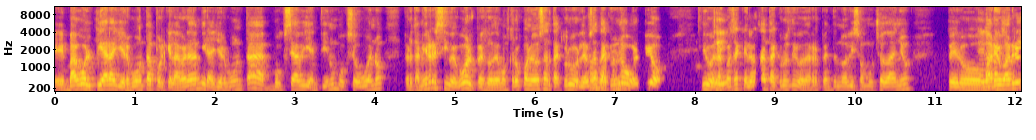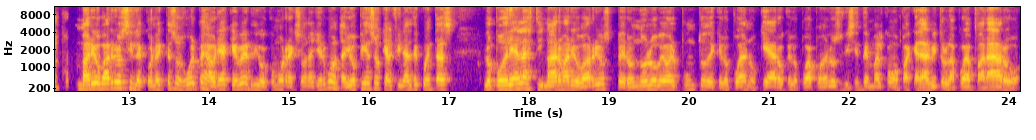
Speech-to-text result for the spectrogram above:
eh, va a golpear a Yerbonta, porque la verdad, mira, Yerbonta boxea bien, tiene un boxeo bueno, pero también recibe golpes, lo demostró con Leo Santa Cruz. Leo Santa, Cruz, lo golpeó. Digo, la cosa es que Leo Santa Cruz, digo, de repente no le hizo mucho daño, pero Mario Barrios, Mario Barrios, si le conecta esos golpes, habría que ver, digo, cómo reacciona Yerbonta. Yo pienso que al final de cuentas lo podrían lastimar Mario Barrios, pero no lo veo al punto de que lo pueda noquear o que lo pueda poner lo suficiente mal como para que el árbitro la pueda parar o,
